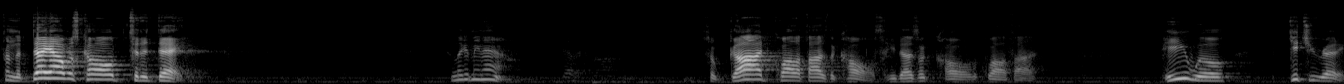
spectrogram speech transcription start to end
from the day I was called to the day. And look at me now. So God qualifies the calls, He doesn't call the qualified. He will get you ready.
